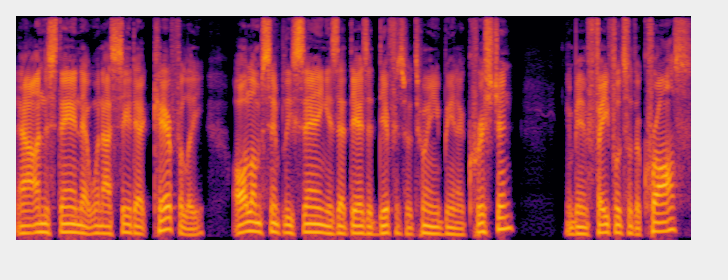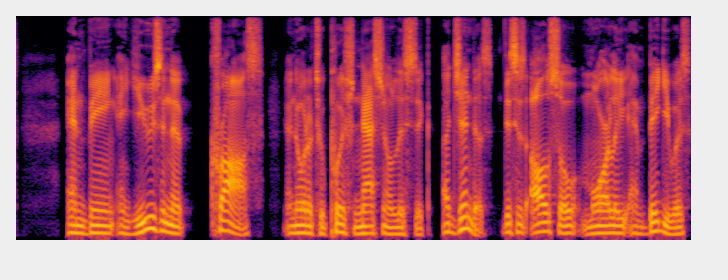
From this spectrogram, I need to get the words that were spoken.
Now I understand that when I say that carefully, all I'm simply saying is that there's a difference between being a Christian and being faithful to the cross and being and using the cross in order to push nationalistic agendas. This is also morally ambiguous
